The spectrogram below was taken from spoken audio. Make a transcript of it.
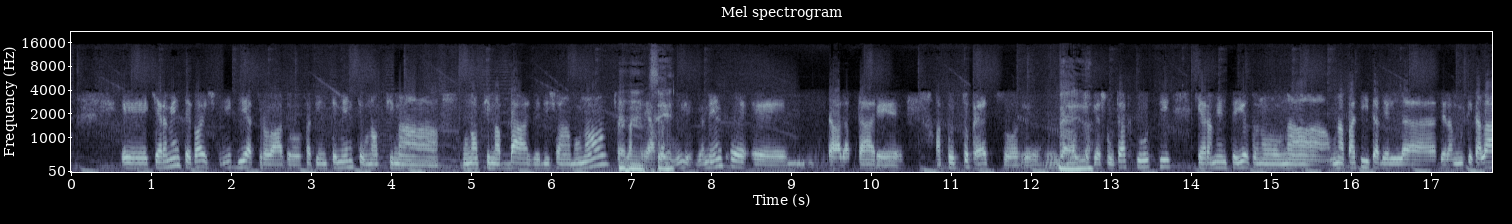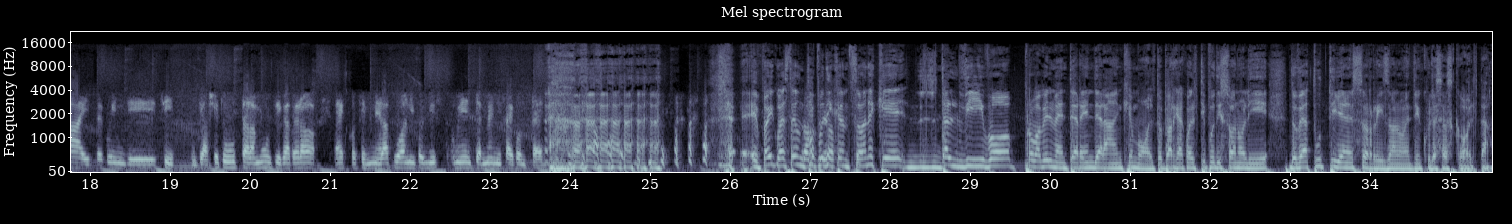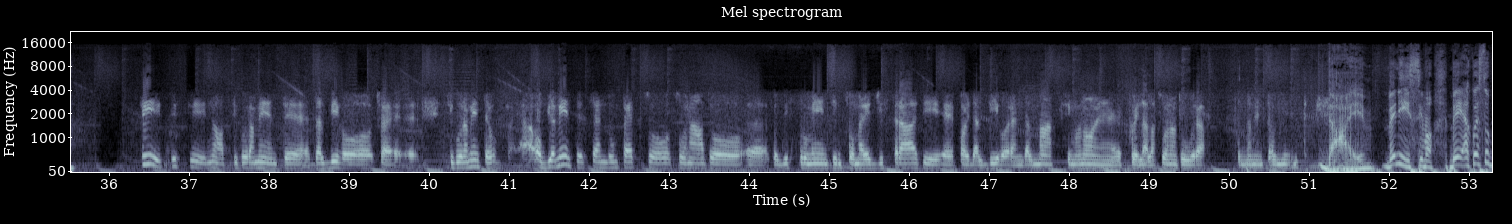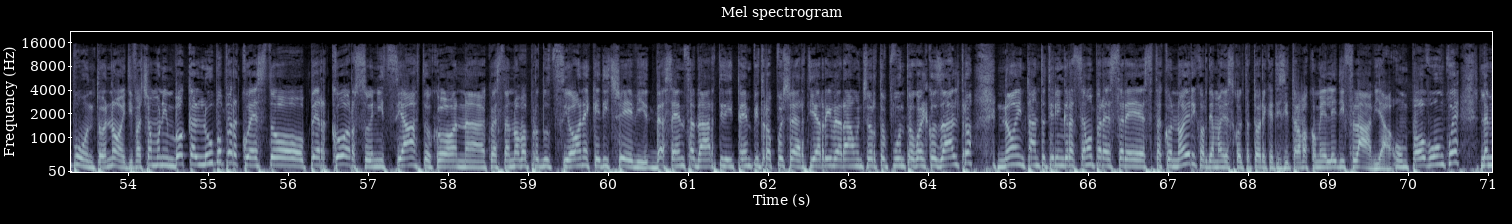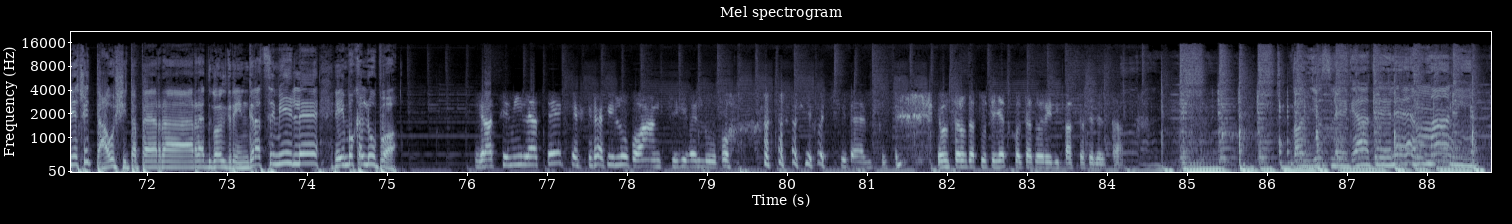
E chiaramente poi CND ha trovato sapientemente un'ottima, un'ottima base, diciamo, no? Cioè mm, l'ha creata sì. lui ovviamente da adattare a questo pezzo, eh, molto piaciuto a tutti. Chiaramente io sono una, una patita del, della musica live, quindi sì, mi piace tutta la musica, però ecco se me la suoni con gli strumenti a me mi fai contento. e poi questo è un Proprio. tipo di canzone che dal vivo probabilmente renderà anche molto perché ha quel tipo di suono lì dove a tutti viene il sorriso nel momento in cui la si ascolta. Sì, sì, sì, no, sicuramente dal vivo, cioè, sicuramente, ovviamente essendo un pezzo suonato eh, con gli strumenti insomma registrati e poi dal vivo rende al massimo, no? È quella la suonatura fondamentalmente. Dai, benissimo. Beh, a questo punto noi ti facciamo un in bocca al lupo per questo percorso iniziato con uh, questa nuova produzione che dicevi, da, senza darti dei tempi troppo certi, arriverà a un certo punto qualcos'altro. Noi intanto ti ringraziamo per essere stata con noi, ricordiamo agli ascoltatori che ti si trova come Lady Flavia un po' ovunque, la mia città uscita per uh, Red Gold Green. Grazie mille e in bocca al lupo. Grazie mille a te che creati il lupo, anzi viva il lupo di questi tempi. E un saluto a tutti gli ascoltatori di Bassa Fedeltà. Voglio slegate le mani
